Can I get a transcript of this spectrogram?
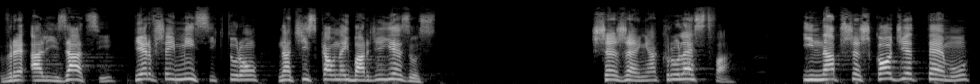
w realizacji pierwszej misji, którą naciskał najbardziej Jezus szerzenia królestwa. I na przeszkodzie temu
